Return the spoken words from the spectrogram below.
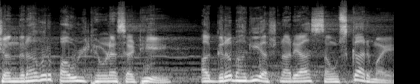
चंद्रावर पाऊल ठेवण्यासाठी अग्रभागी असणाऱ्या संस्कारमय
